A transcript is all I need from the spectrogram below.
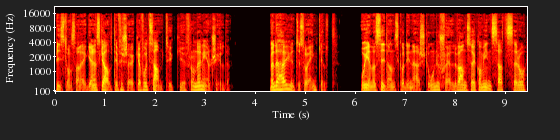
Biståndsanläggaren ska alltid försöka få ett samtycke från den enskilde. Men det här är ju inte så enkelt. Å ena sidan ska din närstående själv ansöka om insatser och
